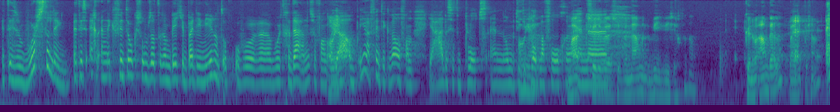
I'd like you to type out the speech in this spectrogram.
het is een worsteling. Het is echt, en ik vind ook soms dat er een beetje badinerend op, over eh, wordt gedaan. Zo van, Oh oh, ja? ja? vind ik wel. Van, ja, er zit een plot en dan moet u Oh, die ja. plot maar volgen. Maar en, zullen, we, zullen we namen, wie, wie zegt dat dan? Kunnen we aanbellen bij die persoon? eh,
